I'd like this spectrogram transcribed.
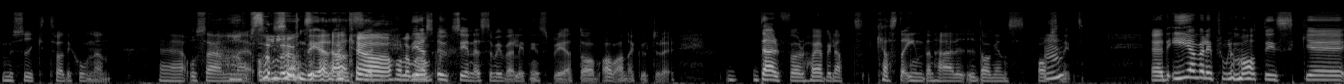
musiktraditionen. Eh, och sen eh, också det deras, deras utseende som är väldigt inspirerat av, av andra kulturer. Därför har jag velat kasta in den här i, i dagens Mm. avsnitt. Eh, Det är en väldigt problematisk eh,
